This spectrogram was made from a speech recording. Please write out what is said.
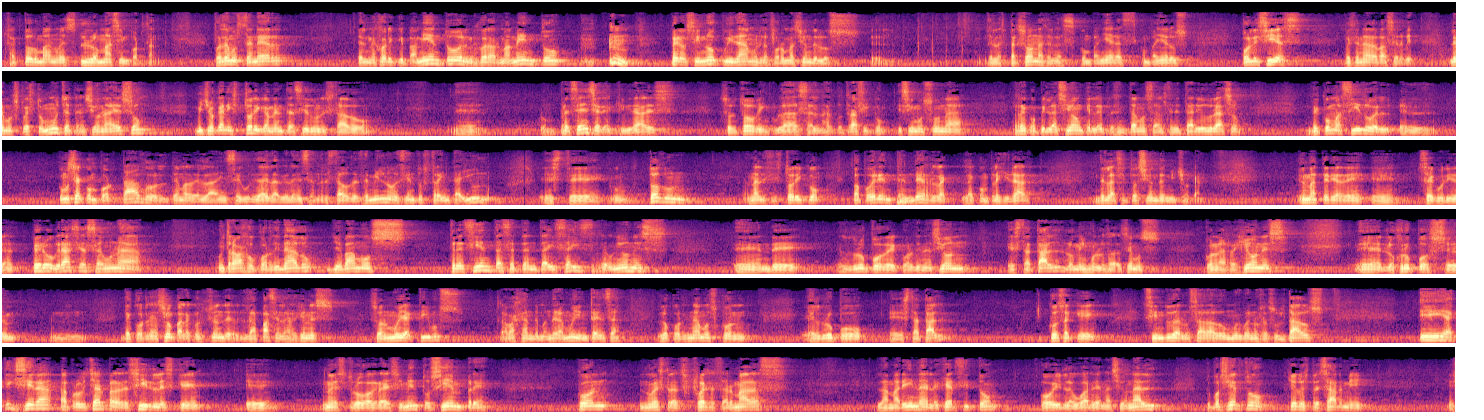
factor humano es lo más importante. Podemos tener el mejor equipamiento, el mejor armamento, pero si no cuidamos la formación de los de las personas, de las compañeras, compañeros policías, pues de nada va a servir. Le hemos puesto mucha atención a eso. Michoacán históricamente ha sido un estado eh, con presencia de actividades, sobre todo vinculadas al narcotráfico. Hicimos una recopilación que le presentamos al secretario Durazo de cómo ha sido el cómo se ha comportado el tema de la inseguridad y la violencia en el Estado desde 1931. Este, todo un análisis histórico para poder entender la, complejidad de la situación de Michoacán en materia de eh, seguridad. Pero gracias a una, un trabajo coordinado, llevamos 376 reuniones eh, del grupo de coordinación estatal, lo mismo lo hacemos con las regiones, eh, los grupos eh, de coordinación para la construcción de la paz en las regiones son muy activos, trabajan de manera muy intensa, lo coordinamos con el grupo eh, estatal, cosa que sin duda nos ha dado muy buenos resultados. Y aquí quisiera aprovechar para decirles que nuestro agradecimiento siempre con nuestras Fuerzas Armadas, la Marina, el Ejército, hoy la Guardia Nacional, que por cierto quiero expresar mis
